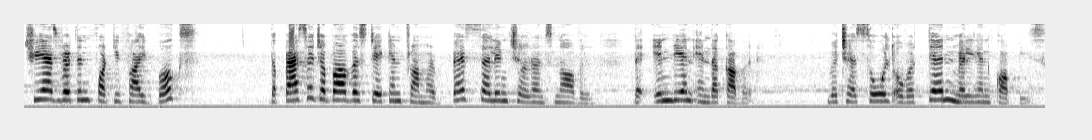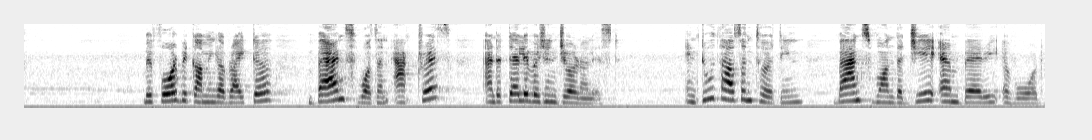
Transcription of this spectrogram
She has written 45 books. The passage above is taken from her best-selling children's novel, The Indian in the Cupboard which has sold over 10 million copies. Before becoming a writer, Banks was an actress and a television journalist. In 2013, Banks won the J.M. Barrie Award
